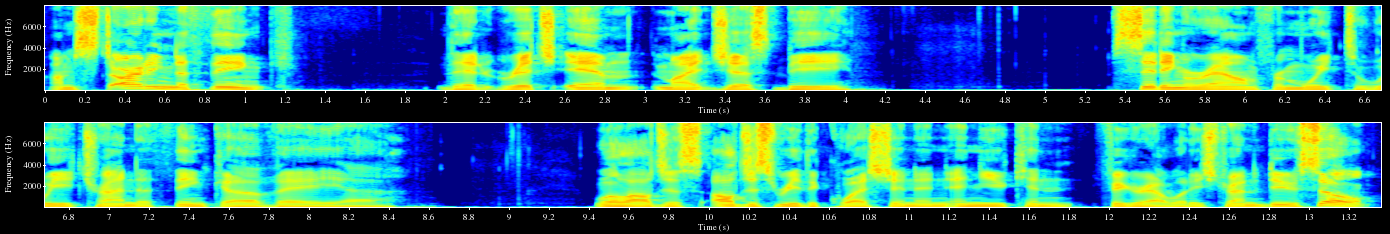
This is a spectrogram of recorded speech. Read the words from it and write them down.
I'm starting to think that Rich M might just be sitting around from week to week trying to think of a. Uh, well, I'll just I'll just read the question and, and you can figure out what he's trying to do. So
